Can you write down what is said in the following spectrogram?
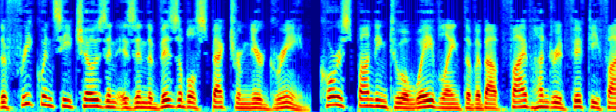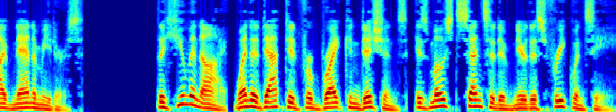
The frequency chosen is in the visible spectrum near green, corresponding to a wavelength of about 555 nanometers. The human eye, when adapted for bright conditions, is most sensitive near this frequency.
